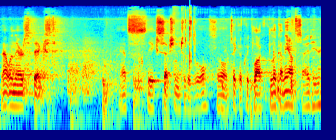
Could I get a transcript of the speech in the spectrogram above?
That one there is fixed. That's the exception to the rule. So I'll take a quick look, look on the outside here.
